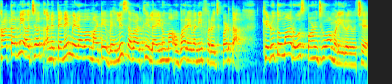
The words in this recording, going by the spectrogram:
ખાતરની અછત અને તેને મેળવવા માટે વહેલી સવારથી લાઈનોમાં ઊભા રહેવાની ફરજ પડતા ખેડૂતોમાં રોષ પણ જોવા મળી રહ્યો છે.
